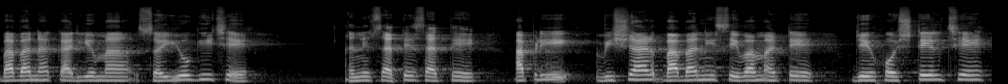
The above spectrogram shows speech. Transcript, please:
બાબાના કાર્યમાં સહયોગી છે. અને સાથે સાથે આપણી વિશાળ બાબાની સેવા માટે જે હોસ્ટેલ છે,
